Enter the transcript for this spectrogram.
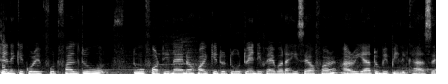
তেনেকৈ কৰি ফুড ফাইলটো টু ফৰ্টি নাইনৰ হয় কিন্তু টু টুৱেণ্টি ফাইভত আহিছে অফাৰ আৰু ইয়াতো বি পি লিখা আছে।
